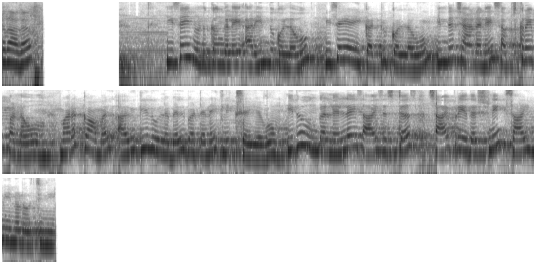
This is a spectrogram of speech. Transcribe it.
அடுத்ததாக இசை நுணுக்கங்களை அறிந்து கொள்ளவும் இசையை கற்றுக்கொள்ளவும் இந்த சேனலை சப்ஸ்கிரைப் பண்ணவும். மறக்காமல் அருகில் உள்ள பெல் பட்டனை கிளிக் செய்யவும். இது உங்கள் நெல்லை சாய் சிஸ்டர்ஸ் சாய் பிரியதர்ஷினி சாய் மீனலோச்சினி.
